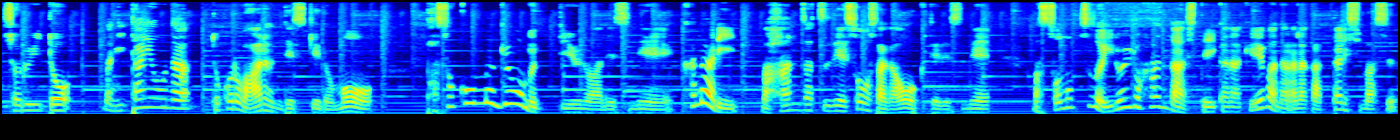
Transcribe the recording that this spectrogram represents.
書類とまあ似たようなところはあるんですけども、パソコンの業務っていうのはですね、かなり煩雑で操作が多くてですね、まあ、その都度いろいろ判断していかなければならなかったりします。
